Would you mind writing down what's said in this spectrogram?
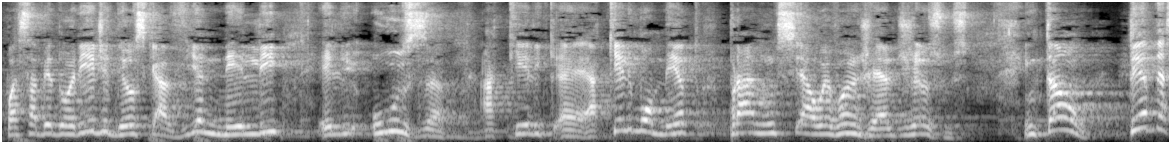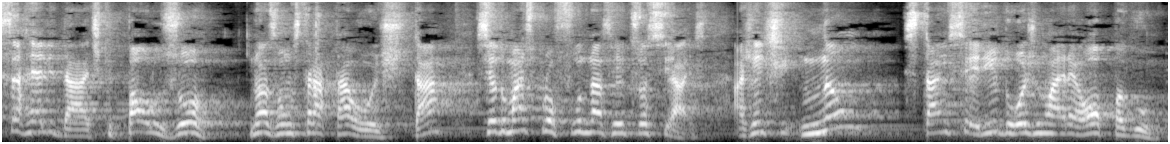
Com a sabedoria de Deus que havia nele, ele usa aquele, é, aquele momento para anunciar o evangelho de Jesus. Então, dentro dessa realidade que Paulo usou, nós vamos tratar hoje, tá? Sendo mais profundo nas redes sociais. A gente não está inserido hoje no areópago,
